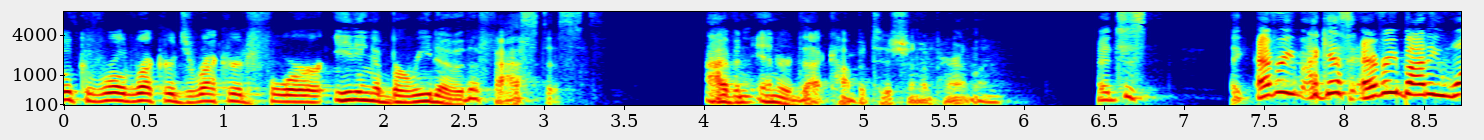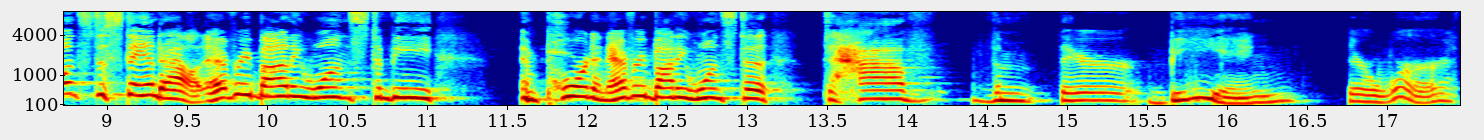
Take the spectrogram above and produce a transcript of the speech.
Book of World Records record for eating a burrito the fastest. I haven't entered that competition apparently. It just like every I guess everybody wants to stand out. Everybody wants to be important. Everybody wants to to have them their being, their worth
